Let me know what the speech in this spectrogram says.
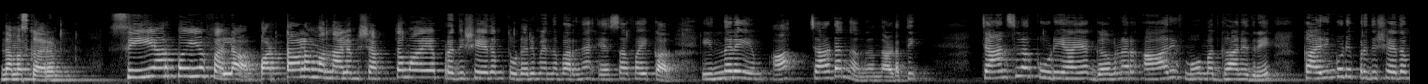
നമസ്കാരം. സി ആർ പി എഫ് അല്ല പട്ടാളം വന്നാലും ശക്തമായ പ്രതിഷേധം തുടരുമെന്ന് പറഞ്ഞ എസ് എഫ് ഐക്കാർ ഇന്നലെയും ആ ചടങ്ങ് നടത്തി. ചാൻസലർ കൂടിയായ ഗവർണർ ആരിഫ് മുഹമ്മദ് ഖാനെതിരെ കരിങ്കൊടി പ്രതിഷേധം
